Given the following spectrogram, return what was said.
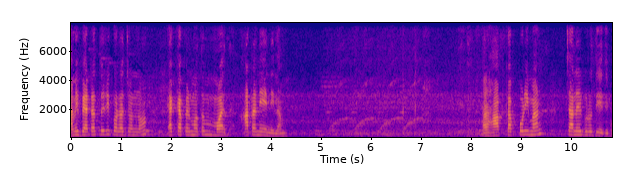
আমি ব্যাটার তৈরি করার জন্য এক কাপের মতো আটা নিয়ে নিলাম। আর হাফ কাপ পরিমাণ চালের গুঁড়ো দিয়ে দিব।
